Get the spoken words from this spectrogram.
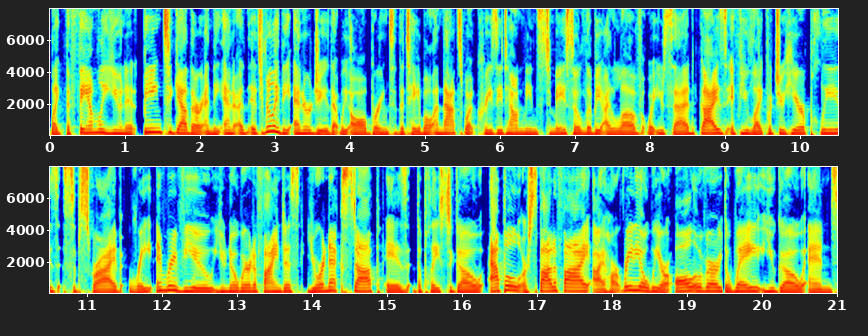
like the family unit being together and the it's really the energy that we all bring to the table and that's what Crazy Town means to me. So Libby, I love what you said. Guys, if you like what you hear, please subscribe, rate and review. You know where to find us. Your next stop is the place to go. Apple or Spotify, iHeartRadio, we are all over. The way you go and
